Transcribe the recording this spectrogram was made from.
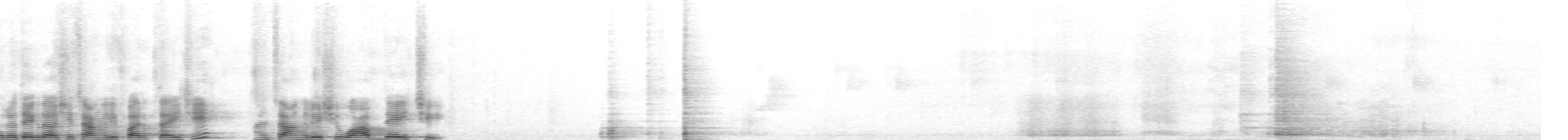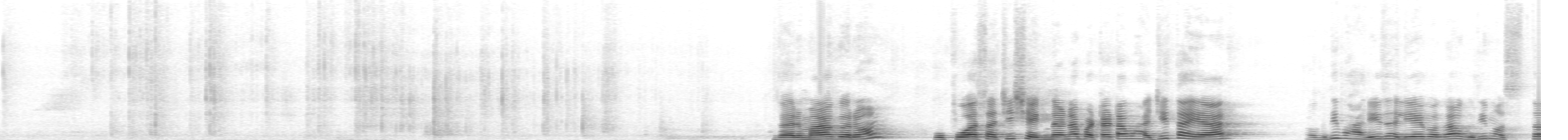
परत एकदा अशी चांगली परतायची आणि चांगली अशी वाफ द्यायची. गरमागरम उपवासाची शेंगदाणा बटाटा भाजी तयार. अगदी भारी झाली आहे बघा अगदी मस्त.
